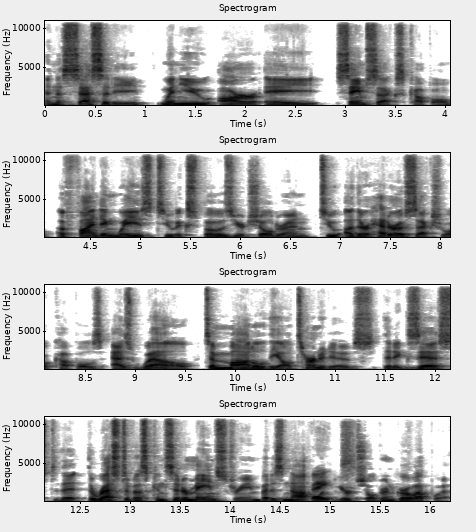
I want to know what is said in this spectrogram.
a necessity when you are a same sex couple of finding ways to expose your children to other heterosexual couples as well to model the alternatives that exist that the rest of us consider mainstream, but is not right. what your children grow up with?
